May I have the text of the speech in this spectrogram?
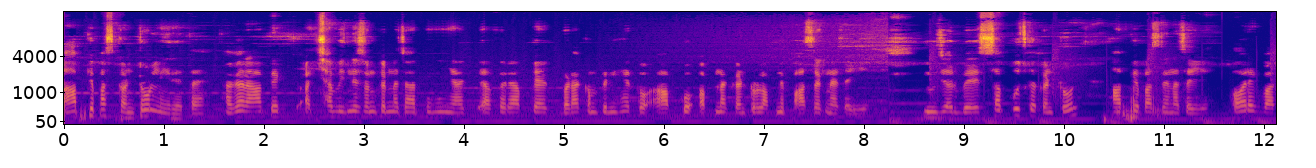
आपके पास कंट्रोल नहीं रहता है। अगर आप एक अच्छा बिज़नेस रन करना चाहते हैं या, या फिर आपका एक बड़ा कंपनी है तो आपको अपना कंट्रोल अपने पास रखना चाहिए। यूज़र बेस सब कुछ का कंट्रोल आपके पास रहना चाहिए। और एक बात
